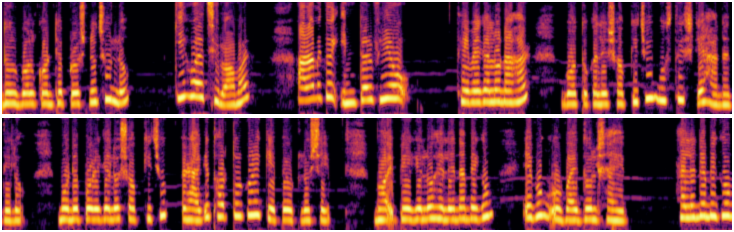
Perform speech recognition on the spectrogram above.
দুর্বল কণ্ঠে প্রশ্ন ছুড়ল, কি হয়েছিল আমার? আর আমি তো ইন্টারভিউ থেমে গেল নাহার। গতকালের সবকিছুই মস্তিষ্কে হানা দিল। মনে পড়ে গেল সবকিছু রাগে থরথর করে কেঁপে উঠল সে। ভয় পেয়ে গেল হেলেনা বেগম এবং ওবায়দুল সাহেব। হেলেনা বেগম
